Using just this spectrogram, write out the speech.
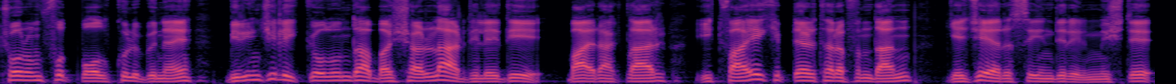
Çorum Futbol Kulübü'ne 1. Lig yolunda başarılar dilediği bayraklar itfaiye ekipleri tarafından gece yarısı indirilmişti.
